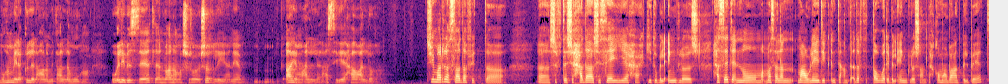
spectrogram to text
مهمة لكل العالم يتعلموها. وإلي بالذات لأنه أنا مشروع شغلي يعني قايم على السياحة وعلى اللغة. شي مرة صادفت آه، آه، شفت شي حدا شي سايح حكيته بالإنجلش؟ حسيتي إنه مثلا مع أولادك أنت عم تقدر تتطوري بالإنجلش عم تحكوا مع بعض بالبيت؟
